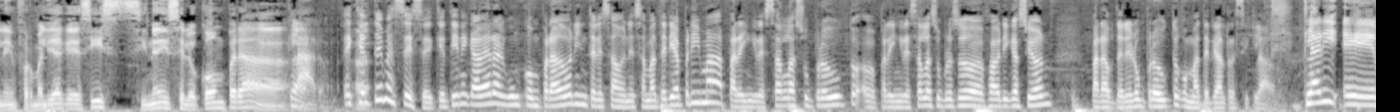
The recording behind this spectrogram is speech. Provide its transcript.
la informalidad que decís, si nadie se lo compra... a- Claro, a- es que a- el tema es ese, que tiene que haber algún comprador interesado en esa materia prima para ingresarla a su producto, o para ingresarla a su proceso de fabricación para obtener un producto con material reciclado. Clary, eh,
